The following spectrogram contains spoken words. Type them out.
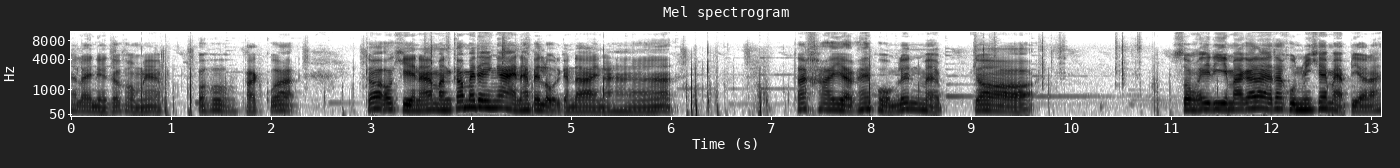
อะไรเนี่ยเจ้าของแมปโอ้โหปักว่า ก็โอเคนะ มันก็ไม่ได้ง่ายนะ ไปโหลดกันได้นะฮะ ถ้าใครอยากให้ผมเล่นแมปก็ส่งไอดีมาก็ได้ ถ้าคุณมีแค่แมปเดียวนะ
